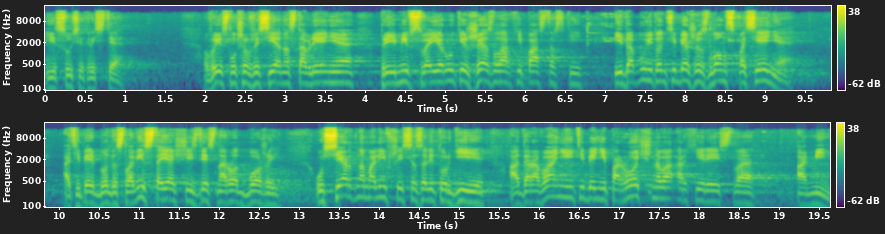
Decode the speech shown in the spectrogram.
Иисусе Христе». Выслушав же сие наставление, прими в свои руки жезл архипасторский – и да будет он тебе жезлом спасения. А теперь благослови стоящий здесь народ Божий, усердно молившийся за литургии, о даровании тебе непорочного архиерейства. Аминь.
